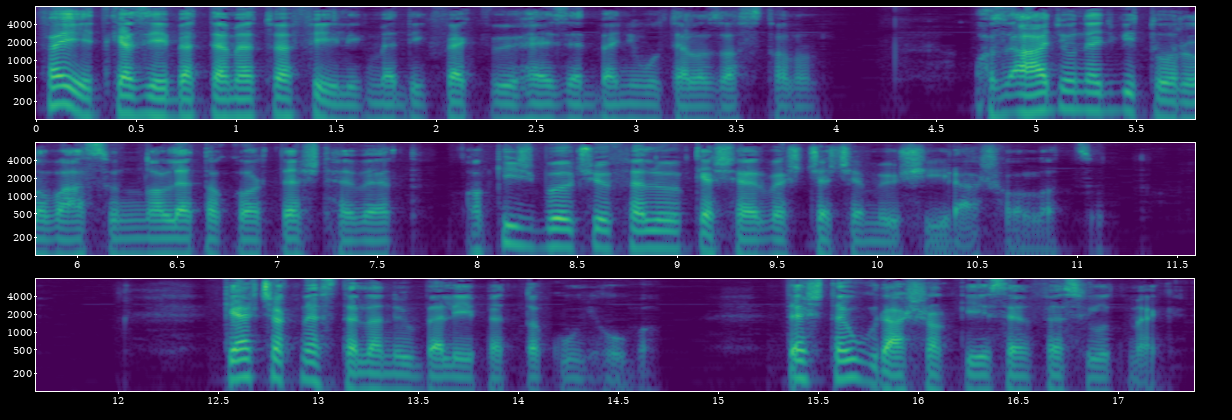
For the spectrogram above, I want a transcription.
Fejét kezébe temetve félig meddig fekvő helyzetben nyúlt el az asztalon. Az ágyon egy vitorlavászonnal letakart test hevert, a kis bölcső felől keserves csecsemő sírás hallatszott. Kercsak nesztelenül belépett a kunyhóba. Teste ugrásra készen feszült meg.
